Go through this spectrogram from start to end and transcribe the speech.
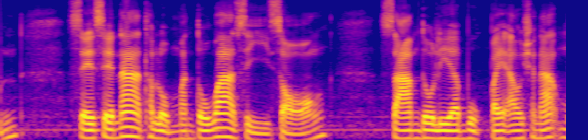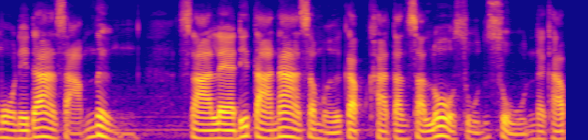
2-0 เซเซนาถล่มมันโตวา4-2 ซามโดเลียบุกไปเอาชนะโมเนดา3-1 ซาแลดิตาน่าเสมอกับคาตันซาโล0-0 นะครับ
